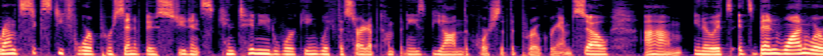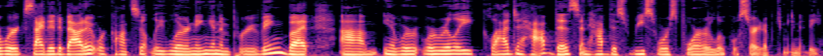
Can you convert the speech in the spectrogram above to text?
around 64% of those students continued working with the startup companies beyond the course of the program. So, um, you know, it's, it's been one where we're excited about it. We're constantly learning and improving, but, um, you know, we're, we're really glad to have this and have this resource for our local startup community.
